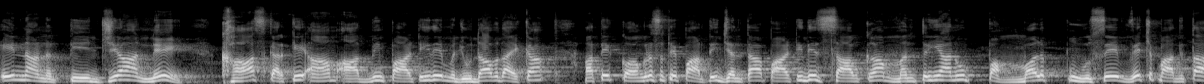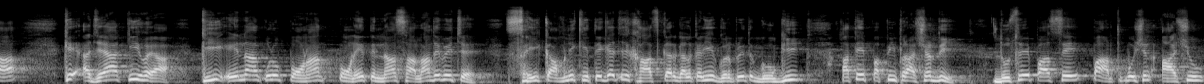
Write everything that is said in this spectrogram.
ਇਹਨਾਂ ਨਤੀਜਿਆਂ ਨੇ ਖਾਸ ਕਰਕੇ ਆਮ ਆਦਮੀ ਪਾਰਟੀ ਦੇ ਮੌਜੂਦਾ ਵਿਧਾਇਕਾਂ ਅਤੇ ਕਾਂਗਰਸ ਅਤੇ ਭਾਰਤੀ ਜਨਤਾ ਪਾਰਟੀ ਦੇ ਸਾਬਕਾ ਮੰਤਰੀਆਂ ਨੂੰ ਭੰਬਲ ਭੂਸੇ ਵਿੱਚ ਪਾ ਦਿੱਤਾ ਕਿ ਅਜਿਹਾ ਕੀ ਹੋਇਆ? ਕਿ ਇਹਨਾਂ ਕੋਲੋਂ ਪੌਣਾ, ਪੌਣੇ ਤਿੰਨਾਂ ਸਾਲਾਂ ਦੇ ਵਿੱਚ ਸਹੀ ਕੰਮ ਨਹੀਂ ਕੀਤੇ ਗਏ? ਜੇ ਖਾਸ ਕਰ ਗੱਲ ਕਰੀਏ ਗੁਰਪ੍ਰੀਤ ਗੋਗੀ ਅਤੇ ਪੱਪੀ ਪ੍ਰਾਸ਼ਰ ਦੀ। ਦੂਸਰੇ ਪਾਸੇ ਭਾਰਤ ਭੂਸ਼ਣ ਆਸ਼ੂ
